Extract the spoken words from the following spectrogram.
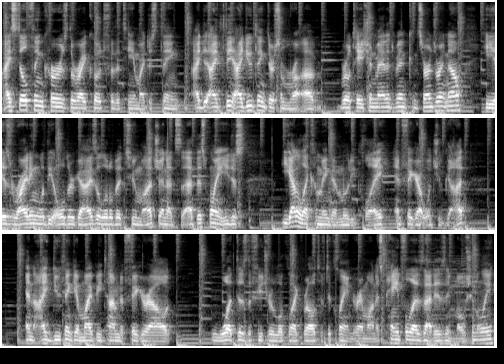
I still think Kerr is the right coach for the team. I just think I, I think I do think there's some uh, rotation management concerns right now. He is riding with the older guys a little bit too much, and at at this point, you just you got to let Kuminga and Moody play and figure out what you got. And I do think it might be time to figure out what does the future look like relative to Klay and Draymond. As painful as that is emotionally,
